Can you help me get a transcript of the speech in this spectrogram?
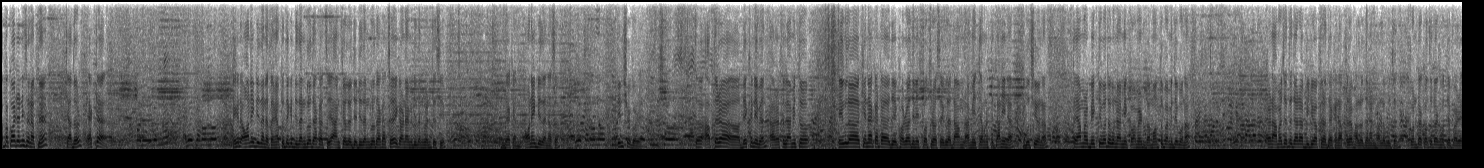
আপা, কয়টা নিছেন আপনি? চাদর? একটা? এখানে অনেক ডিজাইন আছে, আমি আপনাদেরকে ডিজাইনগুলো দেখাচ্ছি। আঙ্কেল যে ডিজাইনগুলো দেখাচ্ছে, এই কারণে আমি ডিজাইনগুলো নিতেছি। দেখেন, অনেক ডিজাইন আছে। তিনশো করে। তো আপনারা দেখে নেবেন। আর আসলে আমি তো এগুলা কেনাকাটা যে ঘরোয়া জিনিসপত্র আছে, এগুলো দাম আমি তেমন একটা জানি না, বুঝিও না। তাই আমার ব্যক্তিগত কোনো আমি কমেন্ট বা মন্তব্য আমি দেবো না। কারণ আমার সাথে যারা ভিডিও আপনারা দেখেন, আপনারা ভালো জানেন, ভালো বোঝেন কোনটা কত টাকা হতে পারে,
